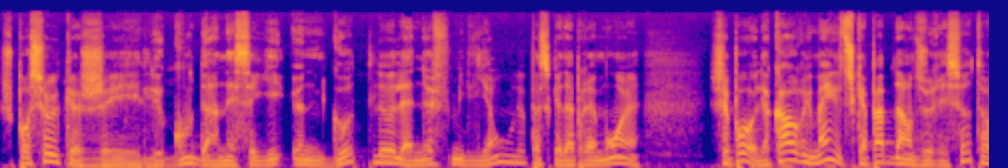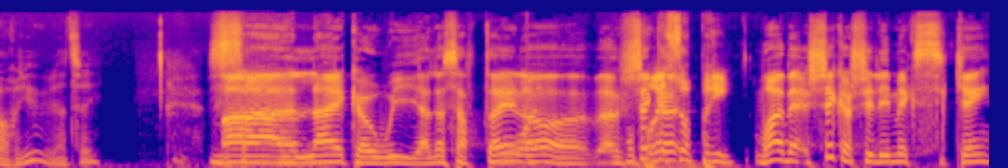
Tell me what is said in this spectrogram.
je suis pas sûr que j'ai le goût d'en essayer une goutte, là, la 9 millions, là, parce que d'après moi, je sais pas, le corps humain, es-tu capable d'endurer ça, torieux, là, tu sais? Ça a l'air que oui. Il y en a certains, Ouais. là. euh, je On sais pourrait que- être surpris. Ouais, ben, je sais que chez les Mexicains,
